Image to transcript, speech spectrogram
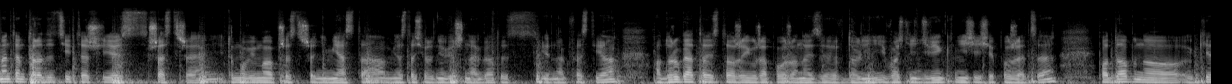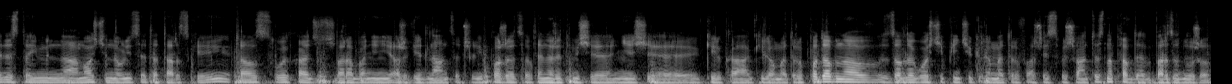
Elementem tradycji też jest przestrzeń. I tu mówimy o przestrzeni miasta, miasta średniowiecznego, to jest jedna kwestia. A druga to jest to, że Jurza położona jest w dolinie i właśnie dźwięk niesie się po rzece. Podobno, kiedy stoimy na moście na ulicy Tatarskiej, to słychać barabanienie aż w Wiedlance, czyli po rzece ten rytm się niesie kilka kilometrów. Podobno z odległości 5 kilometrów aż jest słyszalny. To jest naprawdę bardzo dużo.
